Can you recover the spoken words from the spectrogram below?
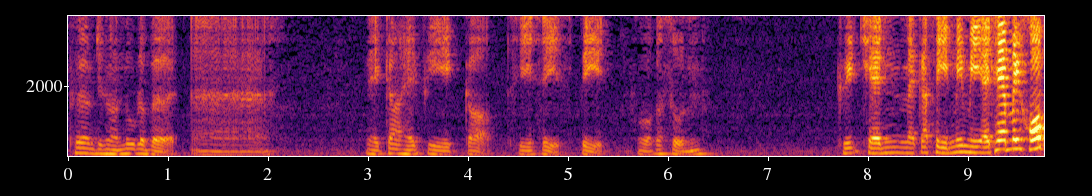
เพิ่มจำนวนลูกระเบิดอ่าเมกา HP เกาะ C4 speed หัวกระสุน quick change magazine ไม่มีไอเทมไม่ครบ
